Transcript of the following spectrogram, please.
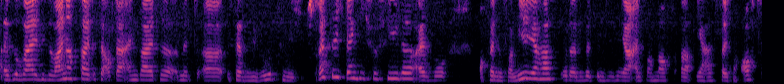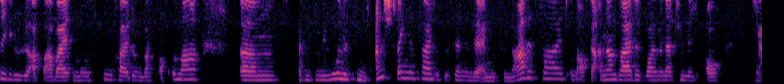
also weil diese Weihnachtszeit ist ja auf der einen Seite mit, äh, ist ja sowieso ziemlich stressig, denke ich, für viele. Also auch wenn du Familie hast oder du willst in diesem Jahr einfach noch, äh, ja, hast vielleicht noch Aufträge, die du abarbeiten musst, Buchhaltung, was auch immer. Ähm, es ist sowieso eine ziemlich anstrengende Zeit. Es ist ja eine sehr emotionale Zeit. Und auf der anderen Seite wollen wir natürlich auch ja,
